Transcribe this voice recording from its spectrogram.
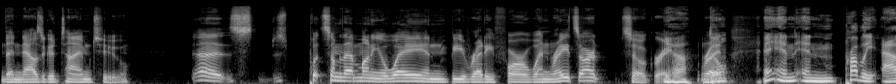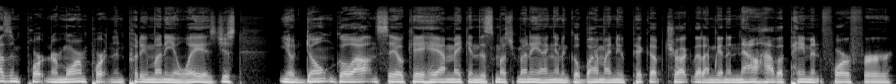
then now's a good time to uh, s- put some of that money away and be ready for when rates aren't so great. Yeah, right. Don't, and and probably as important or more important than putting money away is just you know don't go out and say okay hey I'm making this much money I'm going to go buy my new pickup truck that I'm going to now have a payment for for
